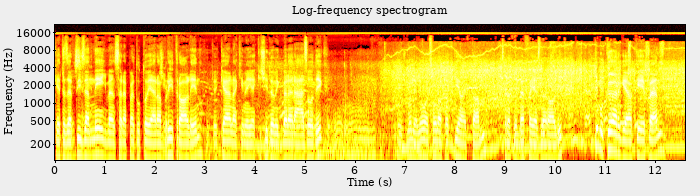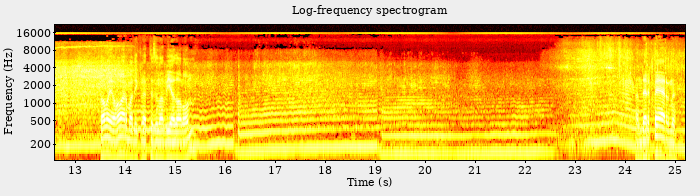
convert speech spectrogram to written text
2014-ben szerepelt utoljára a Brit Rallin, úgyhogy kell neki még egy kis idő, míg belerázódik. És mondja, 8 hónapot kihagytam, szeretném befejezni a rallit. Timu Körge a képen. Tavaly a harmadik lett ezen a viadalon. Sander Pern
